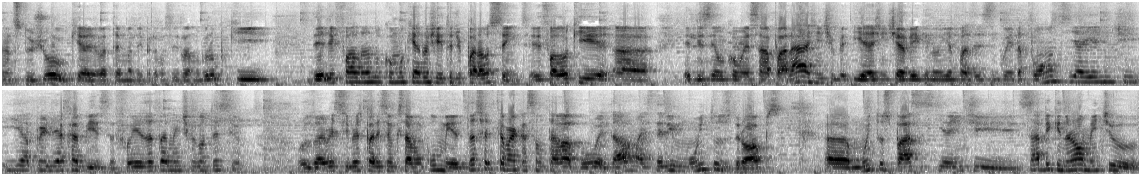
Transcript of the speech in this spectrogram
antes do jogo, que eu até mandei para vocês lá no grupo, que dele falando como que era o jeito de parar o Saints. Ele falou que uh, eles iam começar a parar a gente, e a gente ia ver que não ia fazer 50 pontos e aí a gente ia perder a cabeça. Foi exatamente o que aconteceu os wide receivers pareciam que estavam com medo. Tá certo que a marcação estava boa e tal, mas teve muitos drops, uh, muitos passes que a gente sabe que normalmente o,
